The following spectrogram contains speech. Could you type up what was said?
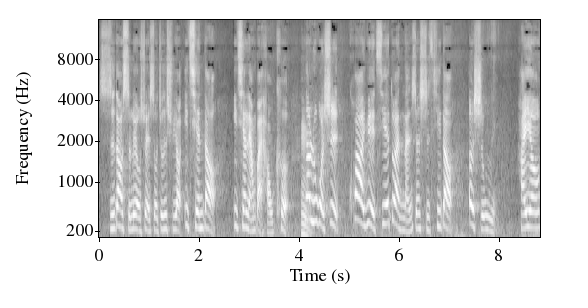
十到十六岁的时候，就是需要一千到一千两百毫克。那如果是跨越阶段，男生十七到二十五，还有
